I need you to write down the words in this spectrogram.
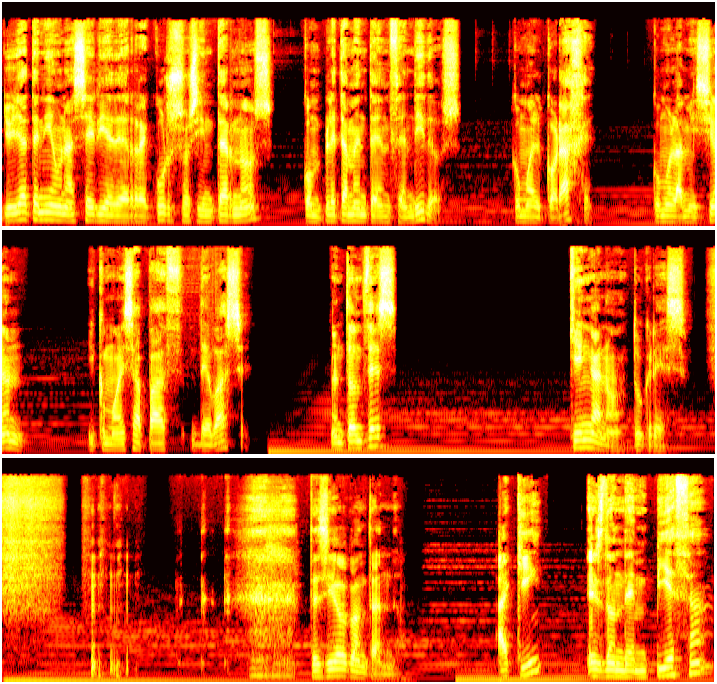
yo ya tenía una serie de recursos internos completamente encendidos, como el coraje, como la misión y como esa paz de base. Entonces, ¿quién ganó, tú crees? Te sigo contando. Aquí es donde empieza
